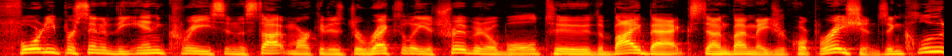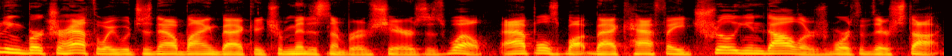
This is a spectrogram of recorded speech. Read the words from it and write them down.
40% of the increase in the stock market is directly attributable to the buybacks done by major corporations, including Berkshire Hathaway, which is now buying back a tremendous number of shares as well. Apple's bought back half a trillion dollars worth of their stock.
